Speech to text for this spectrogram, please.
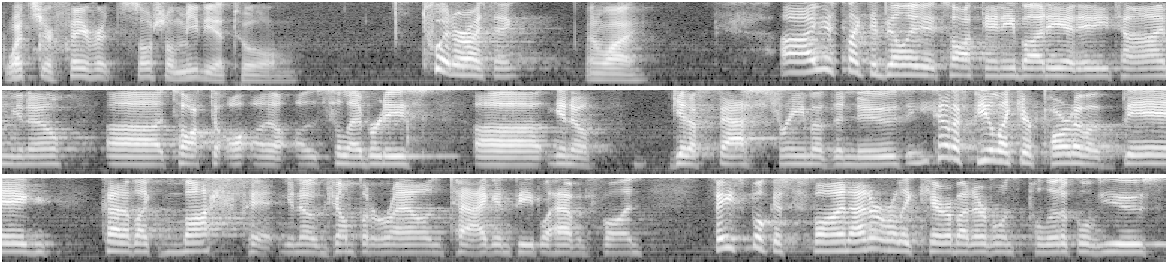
What's your favorite social media tool? Twitter, I think. And why? Uh, I just like the ability to talk to anybody at any time, you know, uh, talk to uh, uh celebrities, uh, you know, get a fast stream of the news. You kind of feel like you're part of a big kind of like mosh pit, you know, jumping around, tagging people, having fun. Facebook is fun. I don't really care about everyone's political views.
